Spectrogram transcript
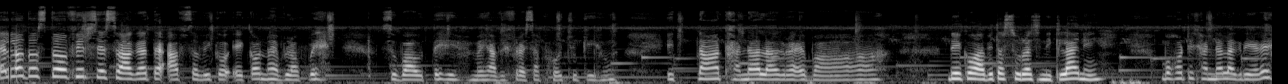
हेलो दोस्तों, फिर से स्वागत है आप सभी को एक और नए ब्लॉग पे। सुबह उठते ही मैं अभी फ्रेश अप हो चुकी हूँ। इतना ठंडा लग रहा है बा देखो, अभी तक सूरज निकला नहीं। बहुत ही ठंडा लग रही है, रे।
